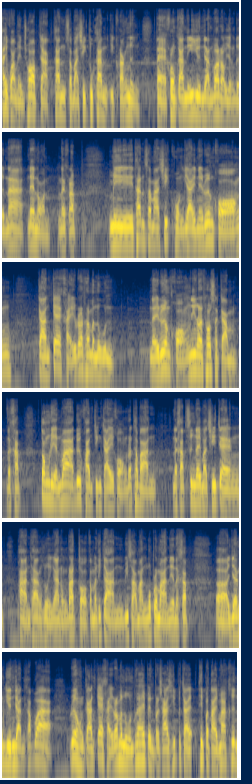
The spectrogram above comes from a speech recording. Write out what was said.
ให้ความเห็นชอบจากท่านสมาชิกทุกท่านอีกครั้งหนึ่ง แต่โครงการนี้ยืนยันว่าเรายังเดินหน้าแน่นอนนะครับ มีท่านสมาชิกห่วงใยในเรื่องของการแก้ไขรัฐธรรมนูญ ในเรื่องของนิรโทษกรรมนะครับ ต้องเรียนว่าด้วยความจริงใจของรัฐบาล นะครับ ซึ่งได้มาชี้แจงผ่านทางหน่วยงานของรัฐต่อกรรมธิการวิสามันงบประมาณเนี่ยนะครับยังยืนยันครับว่าเรื่องของการแก้ไขรัฐมนูญเพื่อให้เป็นประชาธิปไตยมากขึ้น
